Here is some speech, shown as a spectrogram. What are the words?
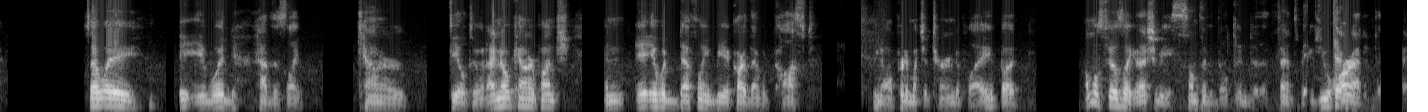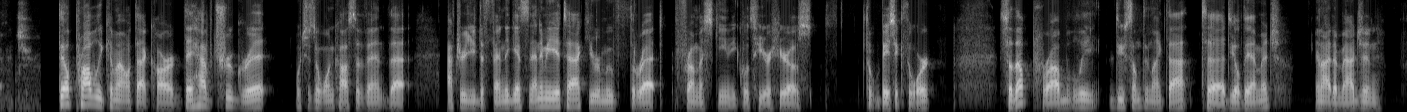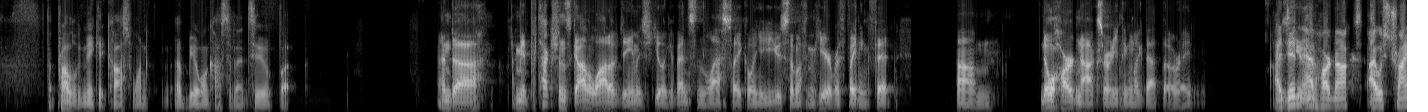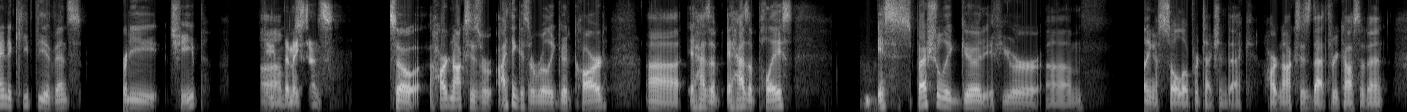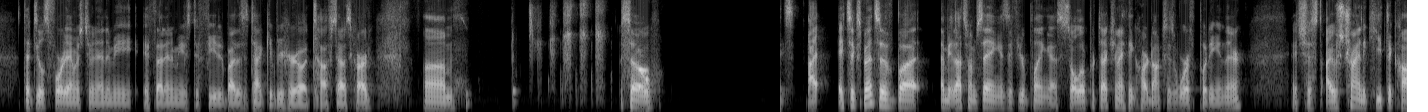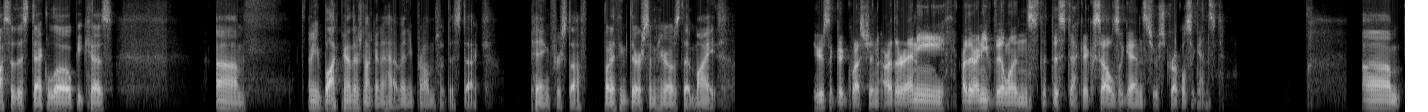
So that way, it, it would have this like counter feel to it. I know counter punch, and it, it would definitely be a card that would cost you know, pretty much a turn to play, but almost feels like that should be something built into the fence because you There- are at a disadvantage. they'll probably come out with that card. They have True Grit, which is a one cost event that after you defend against an enemy attack, you remove threat from a scheme equal to your hero's th- basic thwart. So they'll probably do something like that to deal damage, and I'd imagine they'll probably make it cost one, uh, be a one cost event too. But And uh, I mean, protection's got a lot of damage dealing events in the last cycle, and you use some of them here with fighting fit. Um, no hard knocks or anything like that, though, right? I didn't you- add hard knocks. I was trying to keep the events pretty cheap. Um, that makes sense. So Hard Knocks is I think is a really good card. Uh, it has a it has a place. Especially good if you're um, playing a solo protection deck. Hard Knocks is that three cost event that deals four damage to an enemy. If that enemy is defeated by this attack, give your hero a tough status card. Um, so it's I it's expensive, but I mean that's what I'm saying is if you're playing a solo protection, I think Hard Knocks is worth putting in there. It's just I was trying to keep the cost of this deck low because, um, I mean Black Panther's not going to have any problems with this deck paying for stuff, but I think there are some heroes that might. Here's a good question: Are there any are there any villains that this deck excels against or struggles against? Um,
